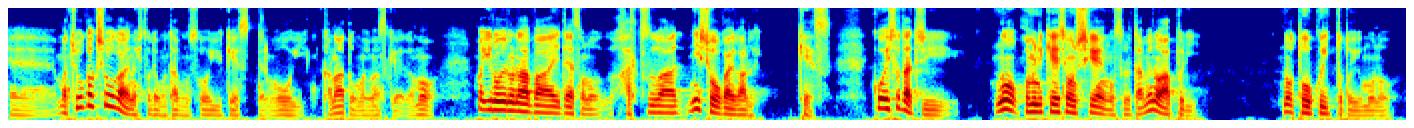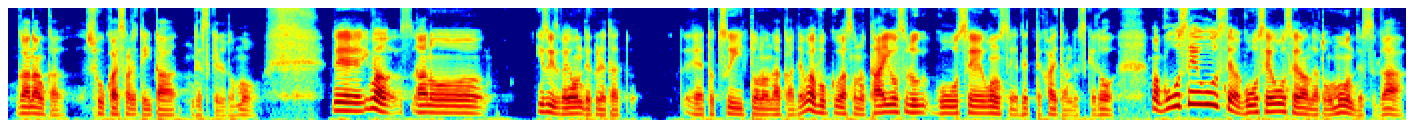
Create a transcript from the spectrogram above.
えーまあ、聴覚障害の人でも多分そういうケースっていうのが多いかなと思いますけれども、まあ、いろいろな場合で、その発話に障害があるケース。こういう人たちのコミュニケーション支援をするためのアプリのトークイットというものがなんか紹介されていたんですけれども、で、今、あの、いずいずが読んでくれたえっ、と、ツイートの中では僕はその対応する合成音声でって書いたんですけど、まあ合成音声は合成音声なんだと思うんですが、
